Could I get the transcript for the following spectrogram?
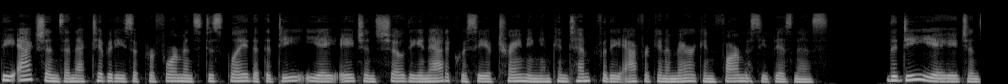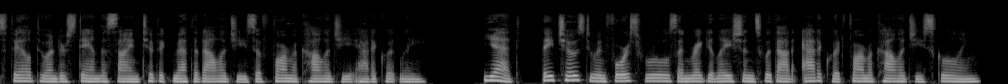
the actions and activities of performance display that the DEA agents show the inadequacy of training and contempt for the African American pharmacy business. The DEA agents failed to understand the scientific methodologies of pharmacology adequately. Yet, they chose to enforce rules and regulations without adequate pharmacology schooling.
